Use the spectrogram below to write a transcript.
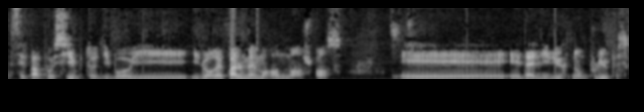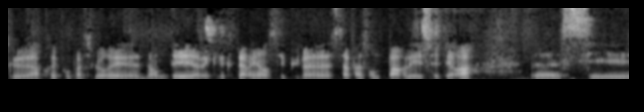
c'est pas possible. Todibo il il aurait pas le même rendement je pense et, et Danny Luc non plus, parce que après faut pas se leurrer, Dante avec l'expérience et puis sa façon de parler, etc. Euh, c'est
